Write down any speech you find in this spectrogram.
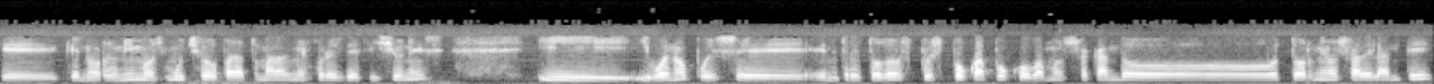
que, que, nos reunimos mucho para tomar las mejores decisiones. Y, bueno, pues eh, entre todos, pues poco a poco vamos sacando torneos adelante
